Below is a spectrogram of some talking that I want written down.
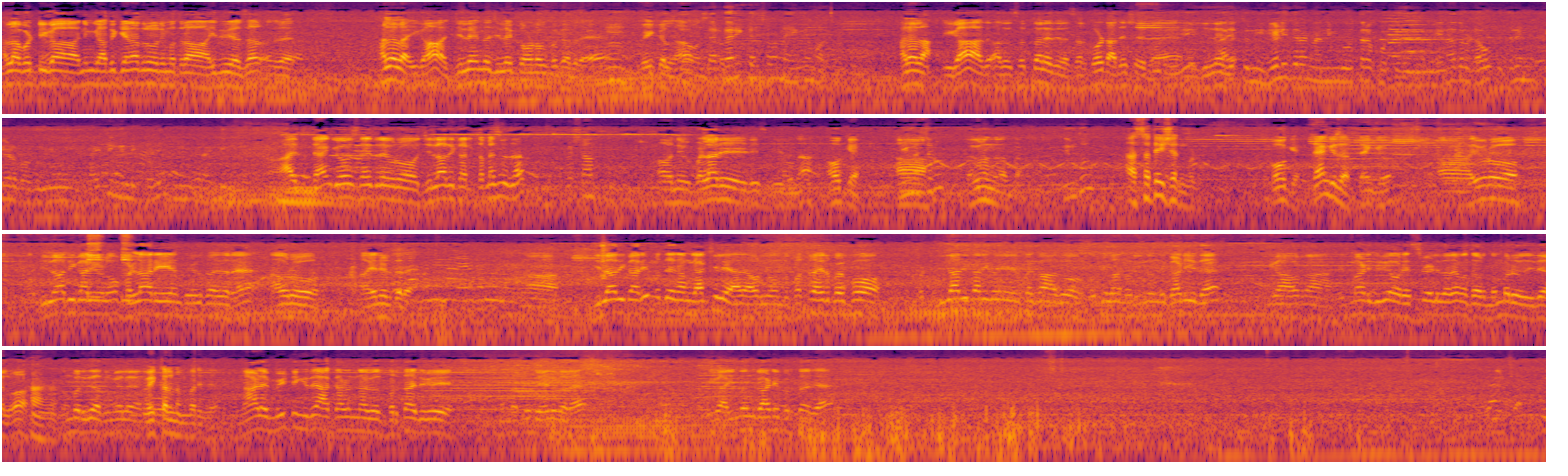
ಅಲ್ಲ ಬಟ್ ಈಗ ನಿಮ್ಗೆ ಅದಕ್ಕೆ ಏನಾದ್ರು ನಿಮ್ಮ ಹತ್ರ ಇದೆಯಾ ಸರ್? ಅಂದ್ರೆ ಅಲ್ಲಲ್ಲ ಈಗ ಜಿಲ್ಲೆಯಿಂದ ಜಿಲ್ಲೆಗೆ ತಗೊಂಡೋಗ್ಬೇಕಾದ್ರೆ ವೆಹಿಕಲ್ನ ಸರ್ಕಾರಿ ಕೆಲಸವನ್ನ ಹೆಂಗೆ ಮಾಡ್ಬೇಕು? ಅಲ್ಲಲ್ಲ ಈಗ ಅದು ಅದು ಸತ್ತಲ್ಲೇ ಇದೆ ಸರ್ ಕೋರ್ಟ್ ಆದೇಶ ಇದೆ ಜಿಲ್ಲೆ ನೀವು ಹೇಳಿದ್ರೆ ನಾನು ನಿಮ್ಗೆ ಉತ್ತರ ಕೊಡ್ತೀನಿ. ನಿಮ್ಗೆ ಏನಾದರೂ ಡೌಟ್ ಇದ್ರೆ ನೀವು ಕೇಳ್ಬೋದು. ನೀವು ರೈಟಿಂಗ್ ಅಲ್ಲಿ ಕೇಳಿ ನಿಮ್ಗೆ ರೈಟಿಂಗ್ ಆಯ್ತು ಥ್ಯಾಂಕ್ ಯು ಸ್ನೇಹಿತರೆ ಇವರು ಜಿಲ್ಲಾಧಿಕಾರಿ. ತಮ್ಮ ಹೆಸರು ಸರ್? ಪ್ರಶಾಂತ್. ನೀವು ಬಳ್ಳಾರಿ ಡಿ ಸಿ ಇದನ್ನ? ಓಕೆ? ರಘುನಂದನ್ ಅಂತ. ನಿಮ್ದು? ಆ, ಸತೀಶ್ ಅಂದ್ಬಿಟ್ಟು okay thank you sir thank you ಇವರು ಜಿಲ್ಲಾಧಿಕಾರಿಗಳು ಬಳ್ಳಾರಿ ಅಂತ ಹೇಳ್ತಾ ಇದ್ದಾರೆ ಅವರು ಏನು ಹೇಳ್ತಾರೆ? ಜಿಲ್ಲಾಧಿಕಾರಿ ಮತ್ತು ನಮ್ಗೆ ಆಕ್ಚುಲಿ ಅವ್ರಿಗೆ ಒಂದು ಪತ್ರ ಇರಬೇಕು. ಬಟ್ ಜಿಲ್ಲಾಧಿಕಾರಿಗಳು ಇರ್ತಕ್ಕ ಅದು ಗೊತ್ತಿಲ್ಲ ನೋಡಿ ಇನ್ನೊಂದು ಗಾಡಿ ಇದೆ. ಈಗ ಅವ್ರನ್ನ ಇದು ಮಾಡಿದ್ದೀವಿ ಅವ್ರ ಹೆಸರು ಹೇಳಿದ್ದಾರೆ ಮತ್ತು ಅವ್ರ ನಂಬರ್ ಇದೆ ಅಲ್ವಾ. ನಂಬರ್ ಇದೆ ಅದ್ರ ಮೇಲೆ ವೆಹಿಕಲ್ ನಂಬರ್ ಇದೆ. ನಾಳೆ ಮೀಟಿಂಗ್ ಇದೆ ಆ ಕಾರಣ ನಾವು ಇವತ್ತು ಬರ್ತಾ ಇದ್ದೀವಿ ಅಂತ ಹೇಳಿದ್ದಾರೆ. ಈಗ ಇನ್ನೊಂದು ಗಾಡಿ ಬರ್ತಾ ಇದೆ. ನಿಮಿಷ.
